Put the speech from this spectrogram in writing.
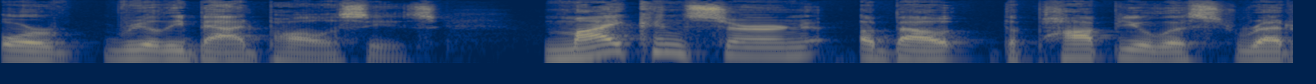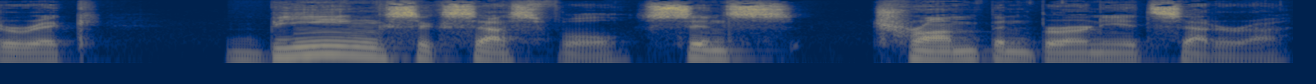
or really bad policies. My concern about the populist rhetoric being successful since Trump and Bernie, et cetera,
